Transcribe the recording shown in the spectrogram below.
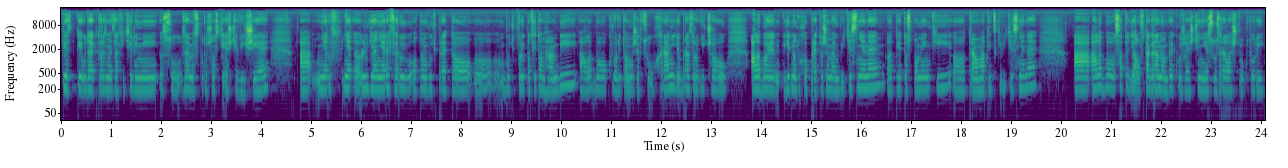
tie, tie údaje, ktoré sme zachytili my, sú zrejme v skutočnosti ešte vyššie a neruf, ne, ľudia nereferujú o tom buď preto, e, buď kvôli pocitom hamby, alebo kvôli tomu, že chcú chrániť obraz rodičov, alebo je jednoducho preto, že majú vytesnené e, tieto spomienky, e, traumaticky vytesnené. A, alebo sa to dialo v tak ranom veku, že ešte nie sú zrelé štruktúry,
